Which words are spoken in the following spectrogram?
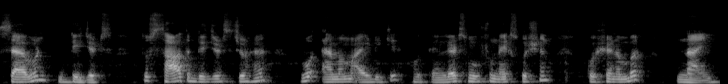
seven digits तो सात डिजिट्स जो हैं, वो एम एम आई डी के होते हैं. Let's move to next question question number nine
